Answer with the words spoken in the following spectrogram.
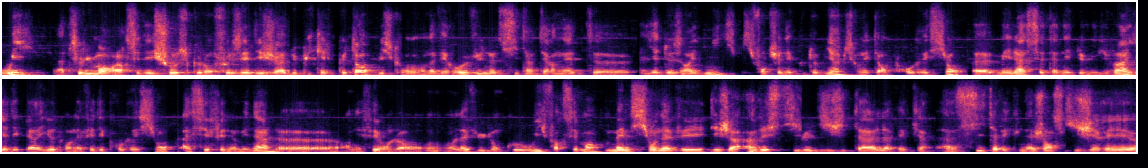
Oui, absolument. Alors c'est des choses que l'on faisait déjà depuis quelques temps, puisqu'on avait revu notre site internet euh, il y a deux ans et demi, qui fonctionnait plutôt bien, puisqu'on était en progression. Euh, mais là, cette année 2020, il y a des périodes où on a fait des progressions assez phénoménales. Euh, en effet, on l'a vu. Donc oui, forcément, même si on avait déjà investi le digital avec un, un site, avec une agence qui gérait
